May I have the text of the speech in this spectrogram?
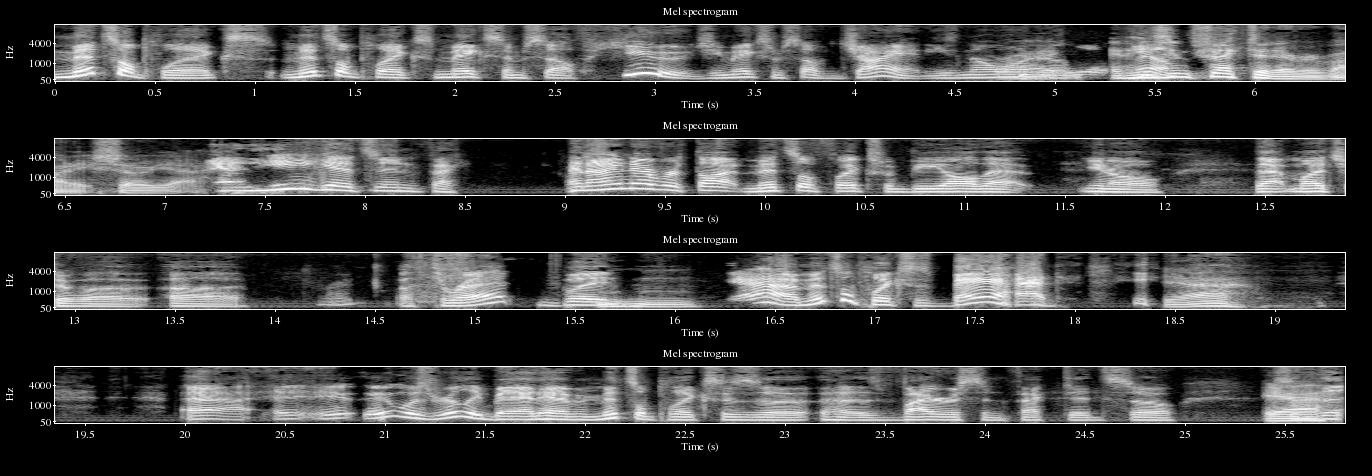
Mitzelplex, Mitzelplex makes himself huge. He makes himself giant. He's no longer Right. a little and he's imp. infected everybody. So yeah. and he gets infected. And I never thought Mitzelplex would be all that, you know, that much of a uh, Threat. a threat. But Mhm. yeah, Mitzelplex is bad. Yeah. Uh, it, it was really bad having Mitzelplex as a as virus infected. So Yeah. So, then,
